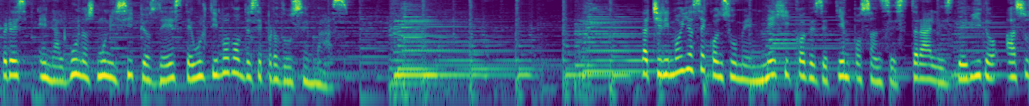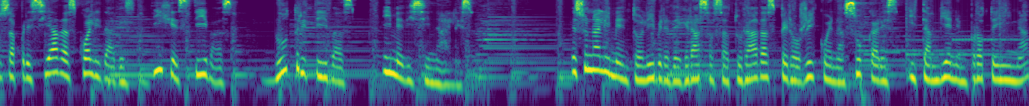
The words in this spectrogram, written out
pero es en algunos municipios de este último donde se produce más. La chirimoya se consume en México desde tiempos ancestrales debido a sus apreciadas cualidades digestivas, nutritivas y medicinales. Es un alimento libre de grasas saturadas pero rico en azúcares y también en proteína,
